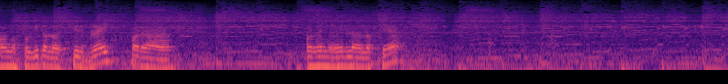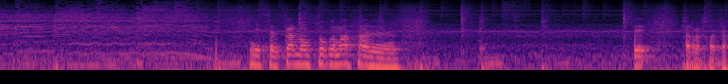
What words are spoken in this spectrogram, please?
Un poquito los speed para medir la velocidad. Y acercarme un poco más al de RJ.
